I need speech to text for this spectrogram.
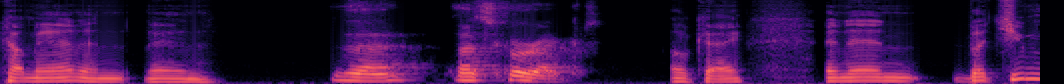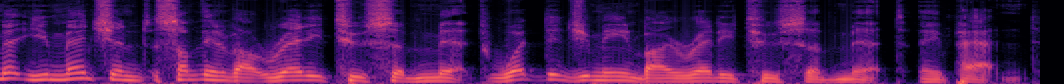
come in and and that that's correct. Okay, and then, but you you mentioned something about ready to submit. What did you mean by ready to submit a patent?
